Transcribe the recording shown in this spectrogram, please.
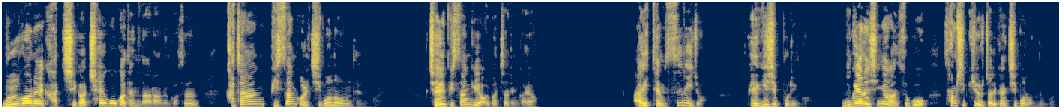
물건의 가치가 최고가 된다라는 것은 가장 비싼 걸 집어넣으면 되는 거예요. 제일 비싼 게 얼마짜리인가요? 아이템 3죠. 120불인 거. 무게는 신경 안 쓰고 30kg짜리 그냥 집어넣는 거예요.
